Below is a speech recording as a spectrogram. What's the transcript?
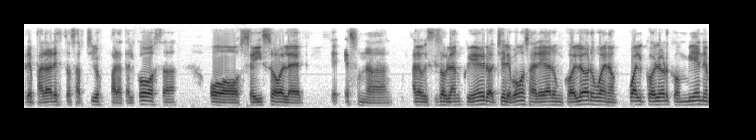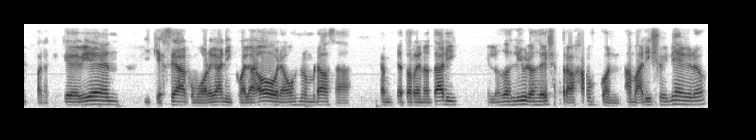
preparar estos archivos para tal cosa? O se hizo la, es una algo que se hizo blanco y negro, che, le podemos agregar un color, bueno, ¿cuál color conviene para que quede bien y que sea como orgánico a la obra? Vos nombrabas a Campia Torrenotari, en los dos libros de ella trabajamos con amarillo y negro,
